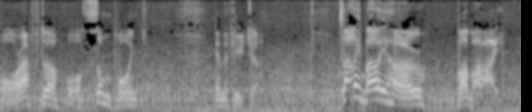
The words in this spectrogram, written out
or after or some point in the future. Tally bally ho, bye bye.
